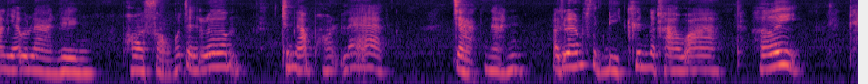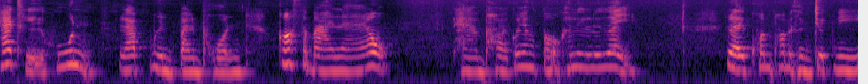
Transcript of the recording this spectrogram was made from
ะยะเวลาหนึ่งพอร์ตสองก็จะเริ่มชนะพอร์ตแรก จากนั้นเราจะเริ่มรู้สึกดีขึ้นนะคะว่า เฮ้ย แค่ถือหุ้นรับเงินปันผลก็สบายแล้ว แถมพอร์ตก็ยังโตขึ้นเรื่อยๆ หลายคนพอมาถึงจุดนี้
